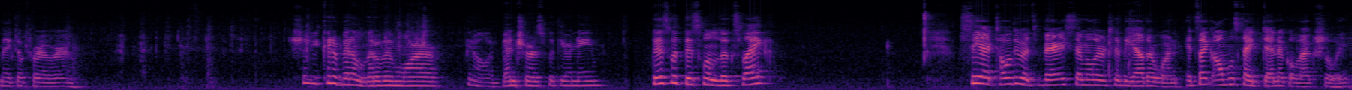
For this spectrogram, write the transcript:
Makeup Forever. You could have been a little bit more, you know, adventurous with your name. This is what this one looks like. See, I told you it's very similar to the other one. It's like almost identical actually.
